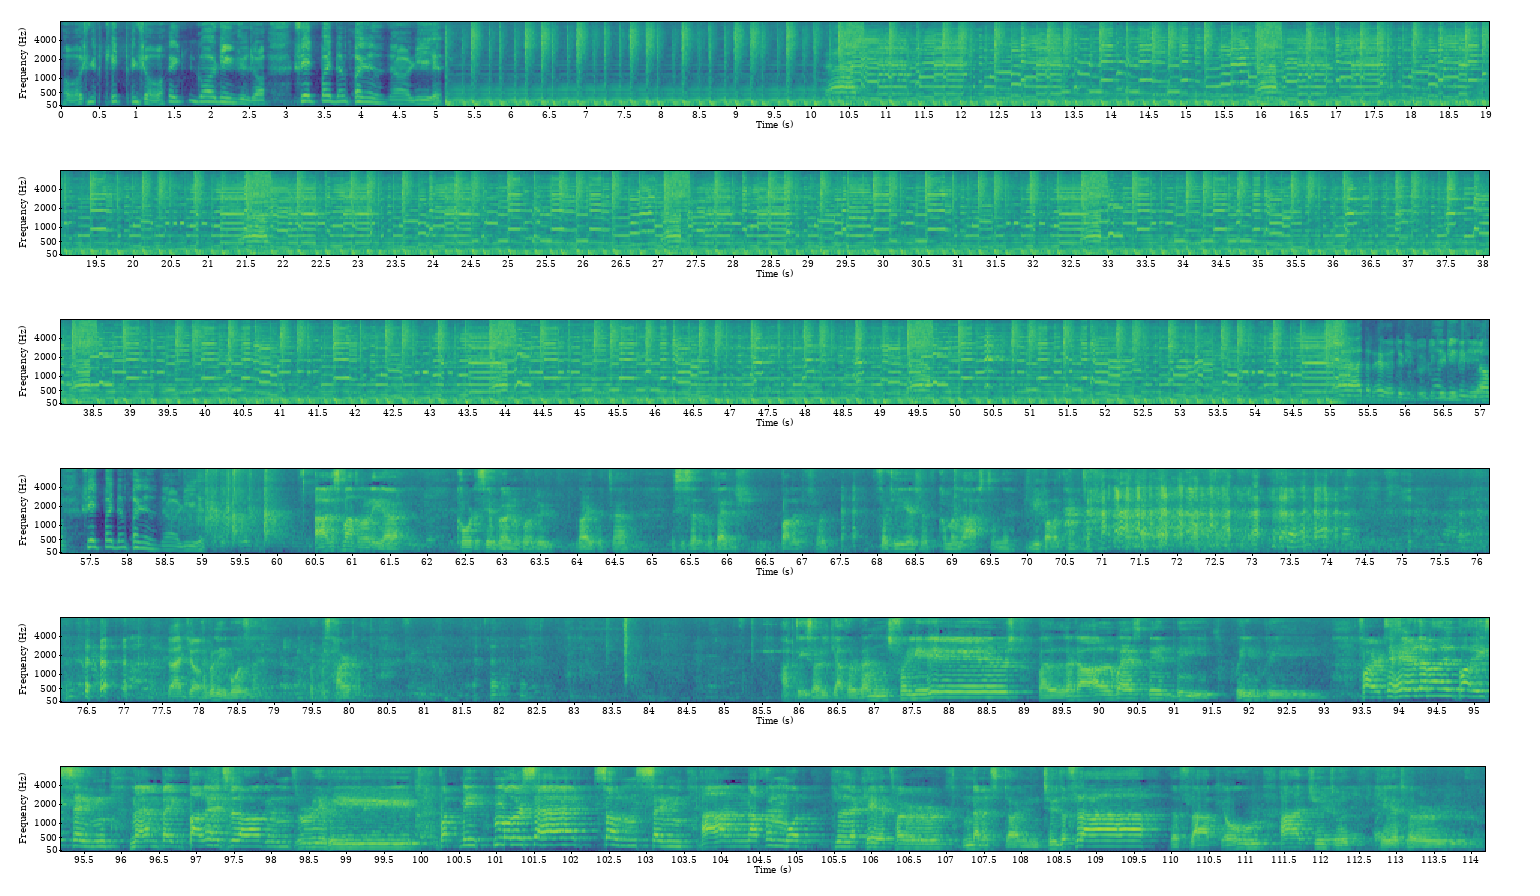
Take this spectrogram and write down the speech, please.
Oh, kippen så, heiten går ikke så. Sitt på den fornøyelige. Sitt på den fornøyelige. Uh, this man's already uh, covered the same ground we're going to do now, but uh, this is a revenge ballad for 30 years of coming last in the new ballad competition. Good job. It really was. Like, it was hard. At these old gatherings for years, well, it always made me weary. For to hear them old boys sing, them big ballads long and dreary. But me mother said, son, sing, and nothing would placate her. And then it's down to the fla, the flock, old adjudicator.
